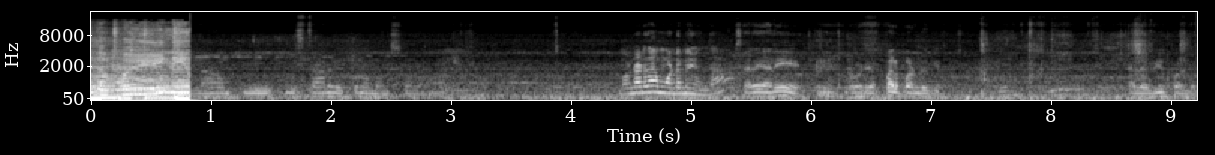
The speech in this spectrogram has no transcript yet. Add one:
ఎదపై నీ నా మీ స్థానం ఎక్కువ మనసులో. మొన్నటిదా మొట్ట మీద ఉందా? సరే కానీ ఒకటి చెప్పాలి పండుగకి. ఐ లవ్ యూ పండు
